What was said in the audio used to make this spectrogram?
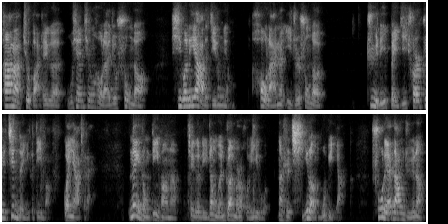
他呢就把这个吴先清后来就送到西伯利亚的集中营，后来呢一直送到距离北极圈最近的一个地方关押起来。那种地方呢，这个李正文专门回忆过，那是奇冷无比呀。苏联当局呢，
